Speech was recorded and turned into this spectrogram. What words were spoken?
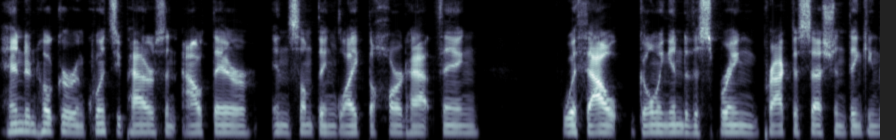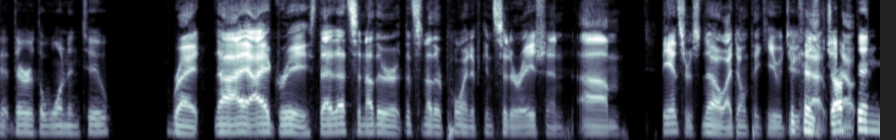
Hendon Hooker and Quincy Patterson out there in something like the hard hat thing without going into the spring practice session thinking that they're the one and two? Right. No, I, I agree. That that's another that's another point of consideration. Um, the answer is no. I don't think he would do that. because that. without-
